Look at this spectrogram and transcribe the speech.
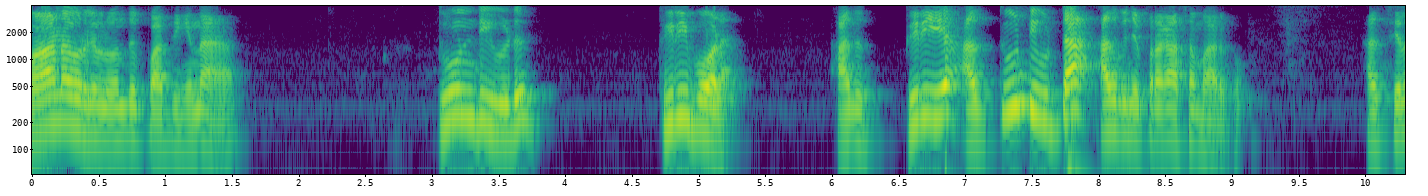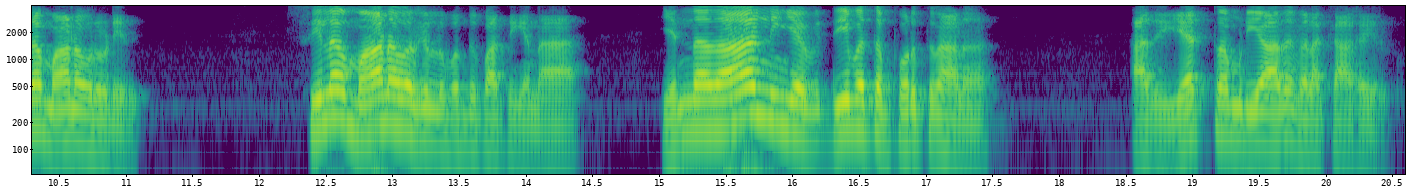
மாணவர்கள் வந்து பார்த்திங்கன்னா தூண்டி விடு திரி போல. அது திரியை அது தூண்டி விட்டால் அது கொஞ்சம் பிரகாசமாக இருக்கும். அது சில மாணவர்களுடையது சில மாணவர்கள் வந்து பார்த்திங்கன்னா என்னதான் நீங்கள் தீபத்தை பொருத்தினாலும் அது ஏற்ற முடியாத விளக்காக இருக்கும்.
